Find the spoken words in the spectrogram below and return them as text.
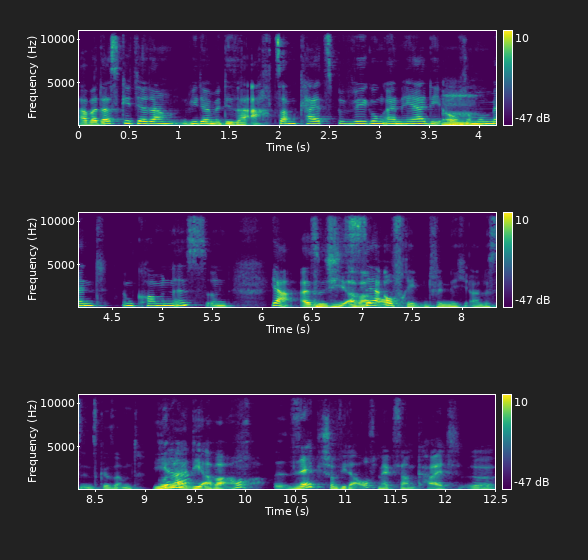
Aber das geht ja dann wieder mit dieser Achtsamkeitsbewegung einher, die auch im Moment im Kommen ist und ja, also Hm. Die ist aber sehr auch- aufregend finde ich alles insgesamt. Ja, oder? die aber auch selbst schon wieder Aufmerksamkeit, äh,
